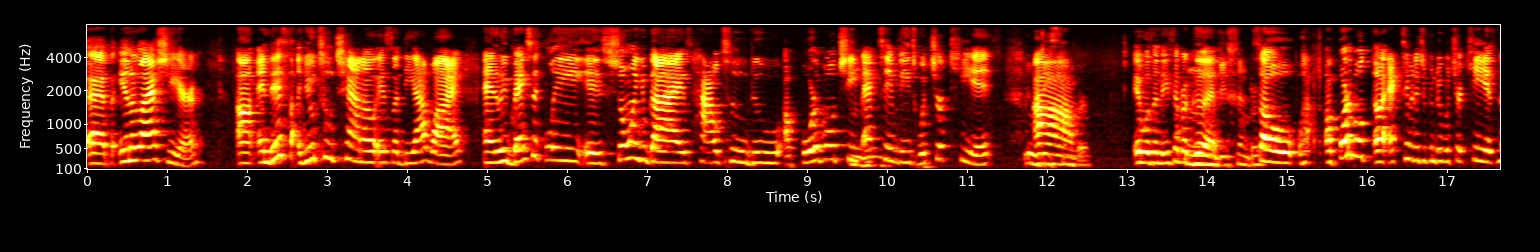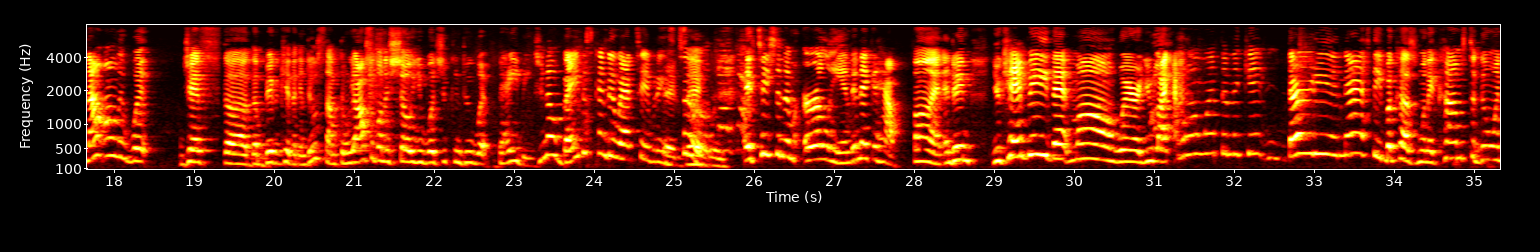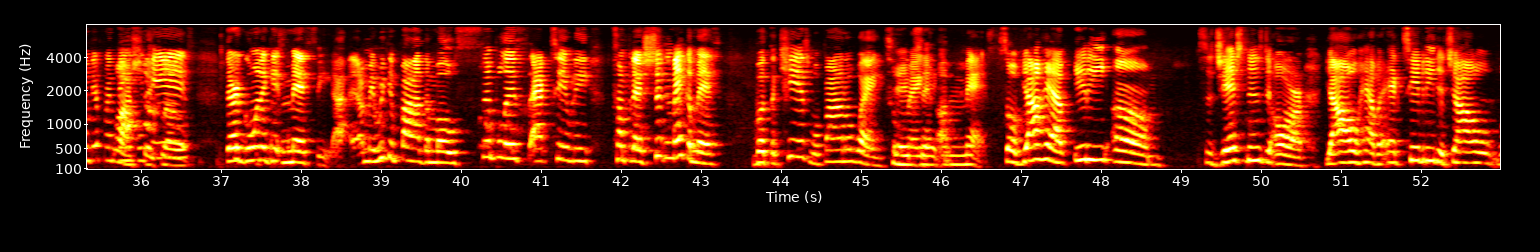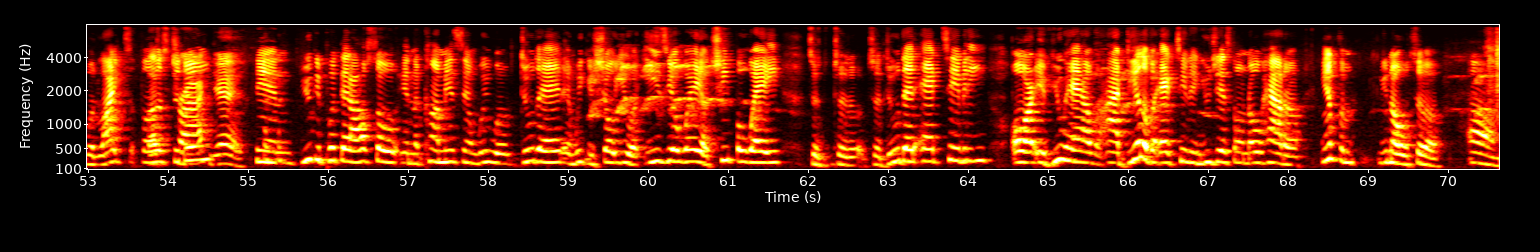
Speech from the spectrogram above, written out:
at the end of last year. Um, and this YouTube channel is a DIY, and we basically is showing you guys how to do affordable, cheap Mhm. activities with your kids. It was Um, December. It was in December. Mhm, Good. December. So affordable uh, activities you can do with your kids, not only with just the the bigger kids that can do something. We're also going to show you what you can do with babies. You know, babies can do activities too. exactly. It's teaching them early, and then they can have fun. And then you can't be that mom where you like, I don't want them to get dirty and nasty because when it comes to doing different Wash things with kids, they're going to get messy. I, I mean, we can find the most simplest activity, something that shouldn't make a mess, but the kids will find a way to make a mess. So if y'all have any um suggestions that or y'all have an activity that y'all would like to, for us, Let's to try. do, Yes. then you can put that also in the comments and we will do that and we can show you an easier way, a cheaper way to, to, to do that activity. Or if you have an ideal of an activity and you just don't know how to implement, you know, to um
